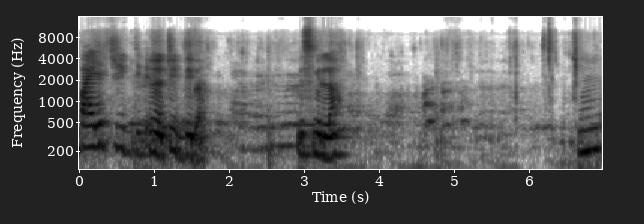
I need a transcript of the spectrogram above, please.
বাইরে ট্রিপ দিবে। হ্যাঁ টিপ দিবা। বিসমিল্লাহ। হুম।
